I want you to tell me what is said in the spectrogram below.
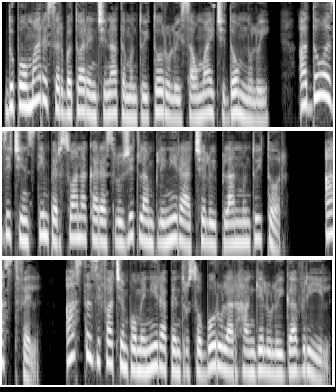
după o mare sărbătoare încinată Mântuitorului sau Maicii Domnului, a doua zi cinstim persoana care a slujit la împlinirea acelui plan mântuitor. Astfel, astăzi facem pomenirea pentru soborul Arhanghelului Gavriil,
